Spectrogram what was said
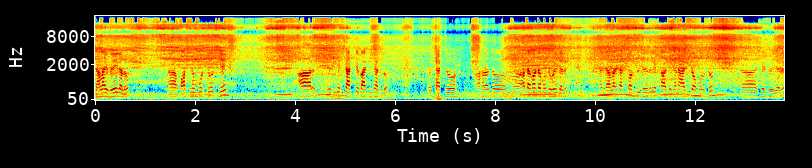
ঢালাই হয়ে গেল। পাঁচ নম্বর চলছে। আর ওইদিকে চারটে বাকি থাকল। ওই চারটেও হয়তো আধা ঘণ্টার মধ্যে হয়ে যাবে। ডালার কাজ কমপ্লিট হয়ে গেলে কাজ এখানে আজকে আপাতত। শেষ হয়ে যাবে।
